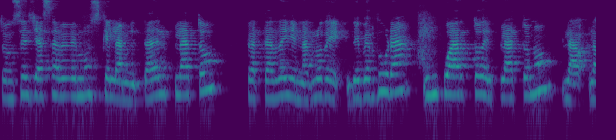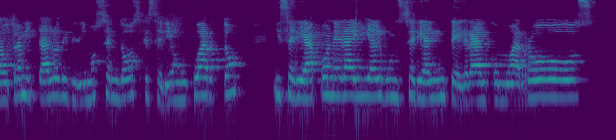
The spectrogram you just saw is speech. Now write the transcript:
Entonces, ya sabemos que la mitad del plato tratar de llenarlo de, verdura, un cuarto del plátano, la, la, otra mitad lo dividimos en dos, que sería un cuarto, y sería poner ahí algún cereal integral como arroz,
